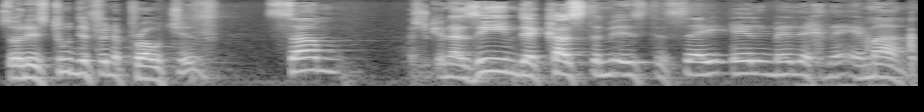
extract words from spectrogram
So there's two different approaches. Some Ashkenazim, their custom is to say El Melech Ne'eman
